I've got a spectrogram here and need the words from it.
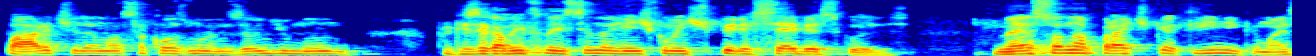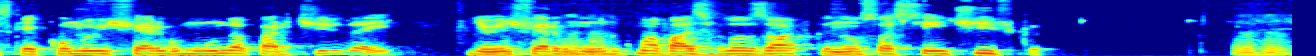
parte da nossa cosmovisão de mundo, porque isso acaba uhum. influenciando a gente como a gente percebe as coisas. Não é só na uhum. prática clínica, mas que é como eu enxergo o mundo a partir daí. E eu enxergo uhum. o mundo com uma base filosófica, não só científica. Uhum.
